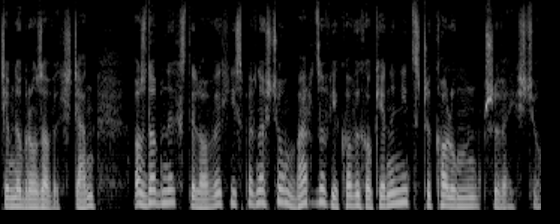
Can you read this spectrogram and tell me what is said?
ciemnobrązowych ścian, ozdobnych, stylowych i z pewnością bardzo wiekowych okiennic czy kolumn przy wejściu.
